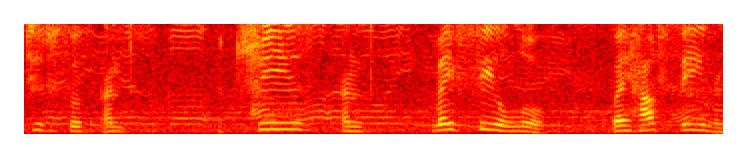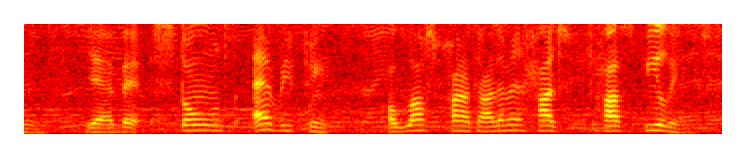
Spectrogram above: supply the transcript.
teaches us and the trees and they feel love. They have feelings. Yeah, the stones, everything. Allah subhanahu wa ta'ala has feelings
